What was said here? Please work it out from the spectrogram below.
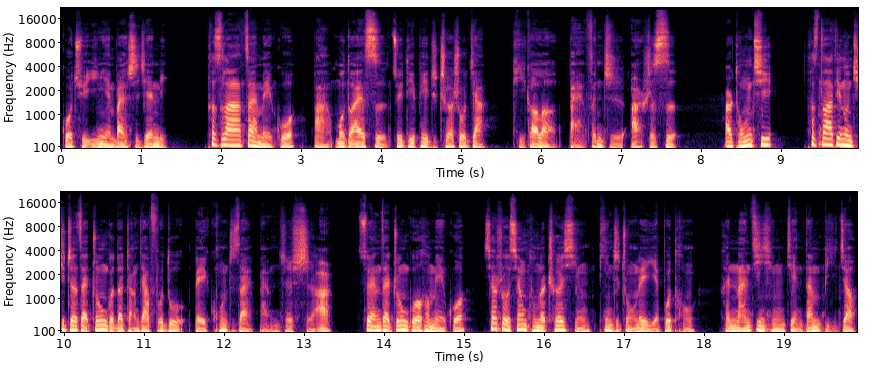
过去一年半时间里，特斯拉在美国把 Model S 最低配置车售价提高了百分之二十四，而同期。特斯拉电动汽车在中国的涨价幅度被控制在百分之十二。虽然在中国和美国销售相同的车型，电池种类也不同，很难进行简单比较，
